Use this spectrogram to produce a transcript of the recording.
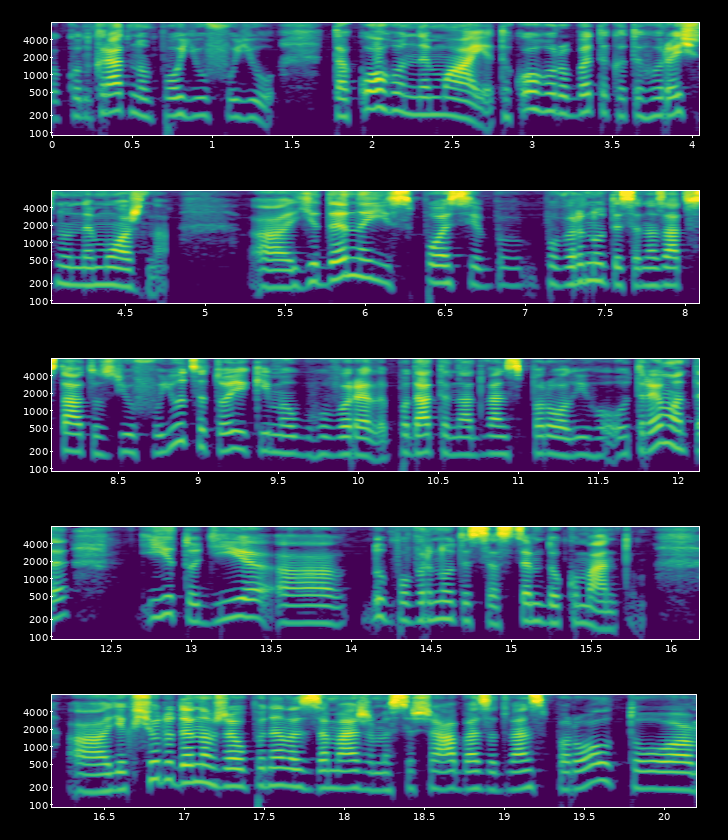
е, конкретно по ЮФУ. Такого немає. Такого робити категорично не можна. Е, Єдиний спосіб повернутися назад в статус U4U – це той, який ми обговорили: подати на Advance Parole, його отримати. І тоді е, ну, повернутися з цим документом. Якщо людина вже опинилась за межами США без Advance Parole, то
